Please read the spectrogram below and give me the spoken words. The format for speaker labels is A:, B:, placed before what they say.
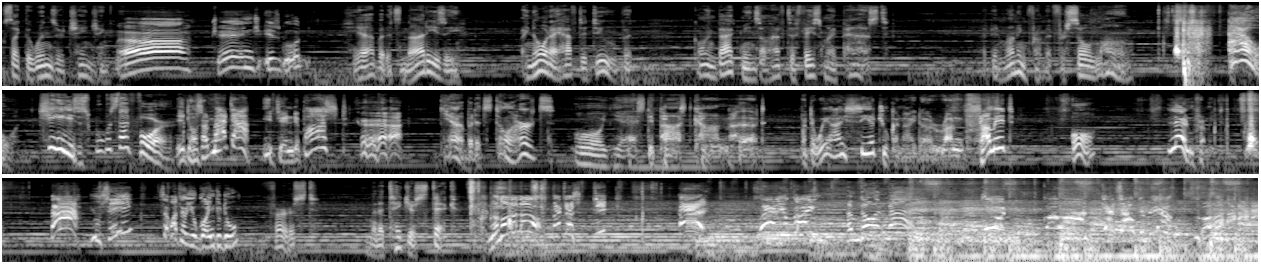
A: Looks like the winds are changing.
B: Ah, change is good.
A: Yeah, but it's not easy. I know what I have to do, but going back means I'll have to face my past. I've been running from it for so long. Ow! Jeez, what was that for?
B: It doesn't matter. It's in the past.
A: Yeah, but it still hurts.
B: oh, yes, the past can hurt. But the way I see it, you can either run from it or learn from it. Ah, you see? So what are you going to do?
A: First, I'm gonna take your stick.
B: No, no, no, no, no, not a stick. Hey, where are you going?
A: I'm going back!
B: Good. Go on, get out of here.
